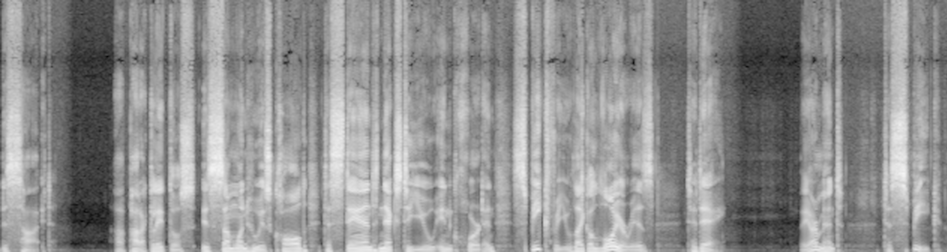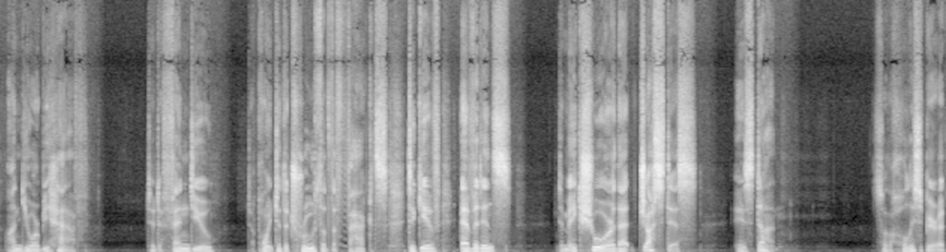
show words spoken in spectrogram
beside. Uh, parakletos is someone who is called to stand next to you in court and speak for you like a lawyer is today. They are meant to speak on your behalf, to defend you, to point to the truth of the facts, to give evidence to make sure that justice is done. So the Holy Spirit,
